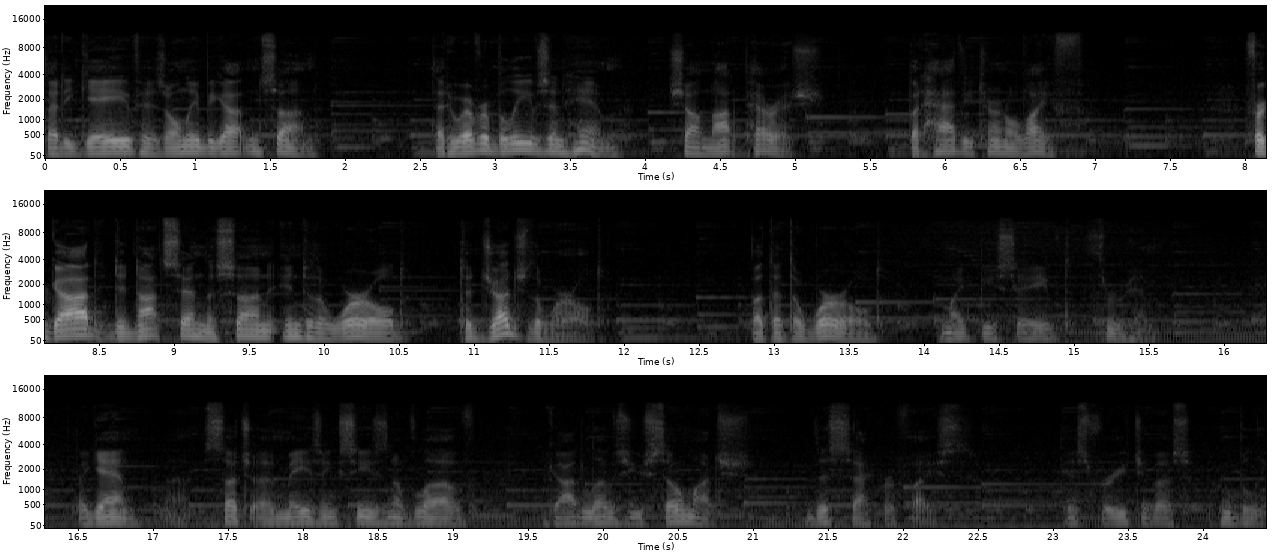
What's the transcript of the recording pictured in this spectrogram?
that he gave his only begotten Son, that whoever believes in him shall not perish, but have eternal life. For God did not send the Son into the world to judge the world, but that the world might be saved through him. Again, uh, such an amazing season of love. God loves you so much. This sacrifice is for each of us who believe.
